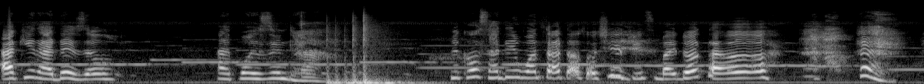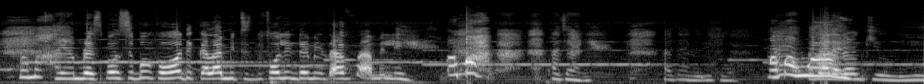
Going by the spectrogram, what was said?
Akira Dezo, I poisoned her. Because I didn't want her to associate with my daughter. Oh. Hey, Mama, I am responsible for all the calamities befalling them in that family. Mama! Ajani, Ajani, because... Mama, why? Ajani, don't kill me.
